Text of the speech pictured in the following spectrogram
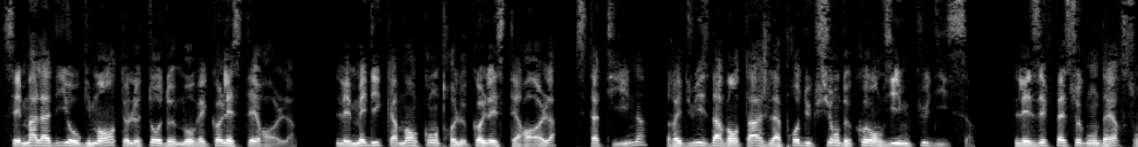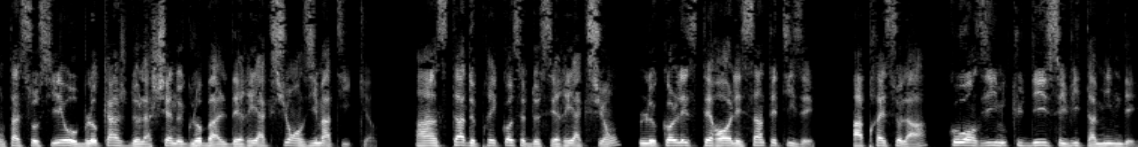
ces maladies augmentent le taux de mauvais cholestérol. Les médicaments contre le cholestérol, statines, réduisent davantage la production de coenzyme Q10. Les effets secondaires sont associés au blocage de la chaîne globale des réactions enzymatiques. À un stade précoce de ces réactions, le cholestérol est synthétisé. Après cela, coenzyme Q10 et vitamine D.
